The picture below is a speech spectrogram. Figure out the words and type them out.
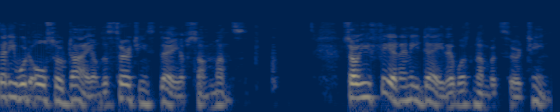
that he would also die on the 13th day of some month. So he feared any day that was numbered 13,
